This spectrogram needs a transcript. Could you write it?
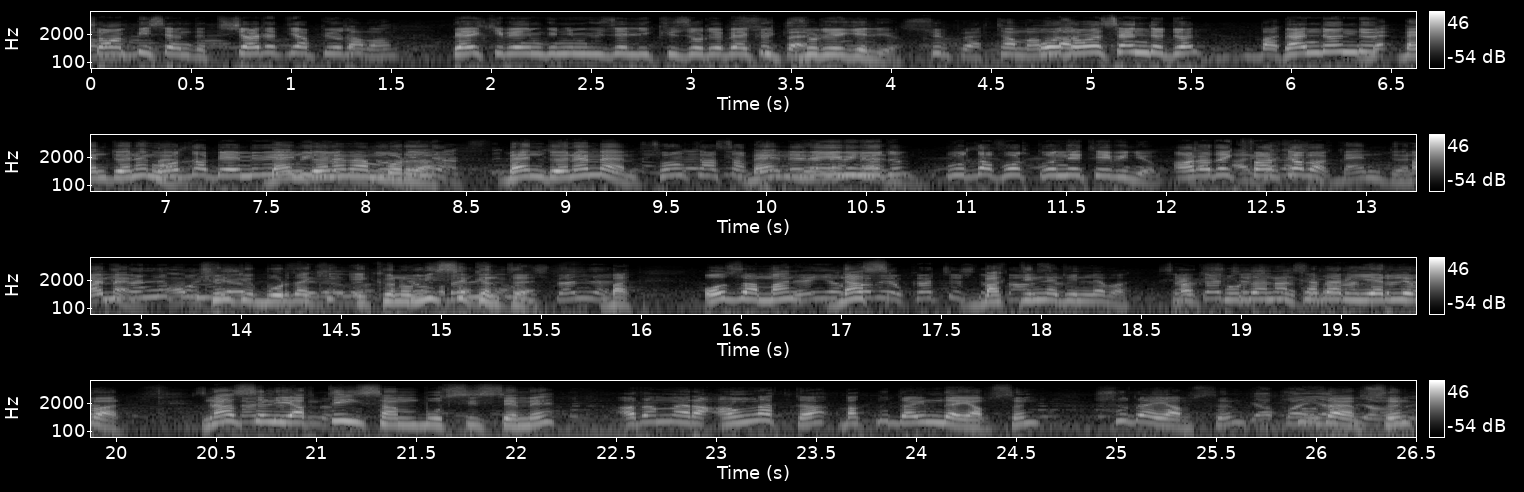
Şu an bir senede ticaret yapıyorum. Tamam. Belki benim günüm 150-200 oraya belki Süper. 300 oraya geliyor. Süper tamam. O bak. zaman sen de dön. Bak, ben döndüm. Ben, ben dönemem. Orada BMW'ye ben biniyordum. dönemem Dur burada. dinle. Ben dönemem. Son kasa Ben BMW'ye dönemem. biniyordum. Burada Ford Connect'e biniyorum. Aradaki farka bak. Ben Hadi dönemem. konuş. Çünkü buradaki Yok, benimle sıkıntı. konuş, benimle. Bak o zaman Ben nasıl. Kaç bak dinle sen? dinle bak. Sen bak şurada ne kadar Bana yerli var. Sen Nasıl yaptıysan bu sistemi adamlara anlat da bak bu dayım da yapsın. Şu da yapsın, Yapan şu da yapsın. abi.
